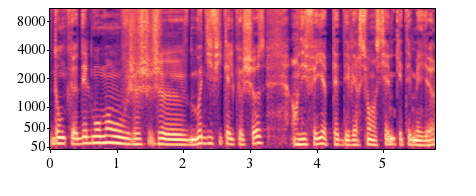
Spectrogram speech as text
Donc, euh, dès le moment où je, je- modifie quelque chose, en effet, il y a peut-être des versions anciennes qui étaient meilleures.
